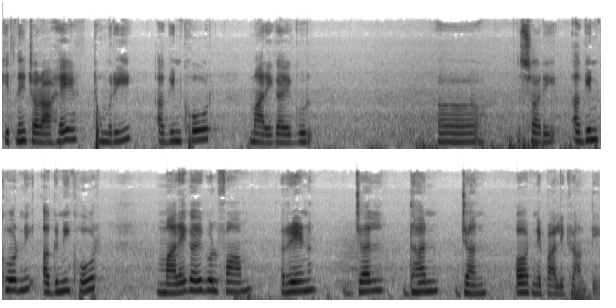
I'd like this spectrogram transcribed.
कितने चौराहे, ठुमरी अगिनखोर मारे गए गुल सॉरी अगिनखोर नहीं, अग्निखोर मारे गए गुलफाम, ऋण, जल, धन, जन और नेपाली क्रांति।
